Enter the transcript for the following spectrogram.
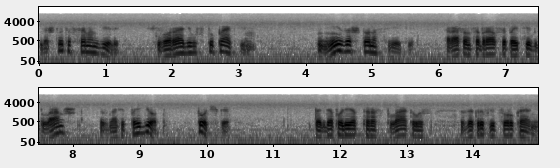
«Да что это в самом деле? Чего ради уступать им?» «Ни за что на свете. Раз он собрался пойти к Бланш, значит, пойдет. Точка». Тогда Полиетта расплакалась, закрыв лицо руками.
